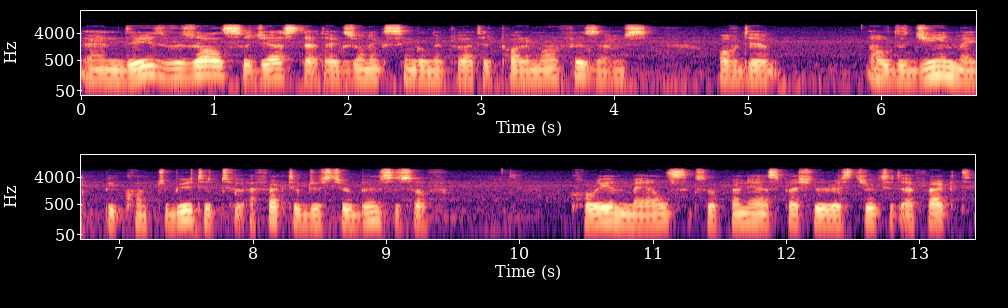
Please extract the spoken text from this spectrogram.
and these results suggest that exonic single nucleotide polymorphisms of the of the gene may be contributed to affective disturbances of Korean males schizophrenia especially restricted affect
